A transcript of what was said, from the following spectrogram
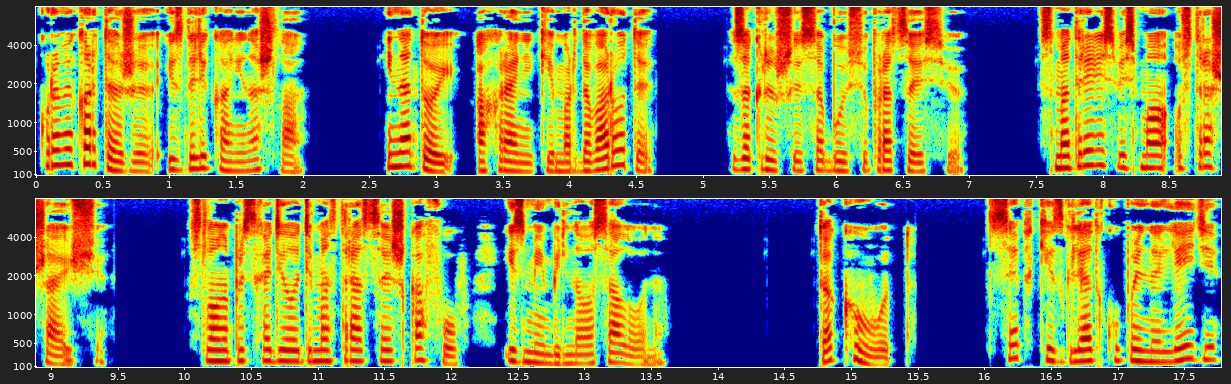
кроме кортежа, издалека не нашла. И на той охранники мордовороты закрывшие собой всю процессию, смотрелись весьма устрашающе, словно происходила демонстрация шкафов из мебельного салона. Так вот, цепкий взгляд купольной леди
